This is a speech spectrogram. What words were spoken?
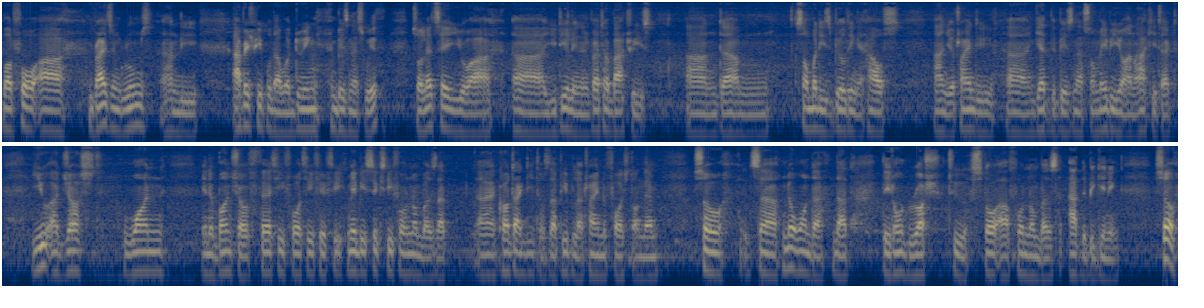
But for our brides and grooms and the average people that we're doing business with, so let's say you are uh, you deal in inverter batteries and um, somebody's building a house and you're trying to uh, get the business, or maybe you're an architect, you are just one in a bunch of 30, 40, 50, maybe 60 phone numbers that uh, contact details that people are trying to foist on them. So it's uh, no wonder that they don't rush to store our phone numbers at the beginning. So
